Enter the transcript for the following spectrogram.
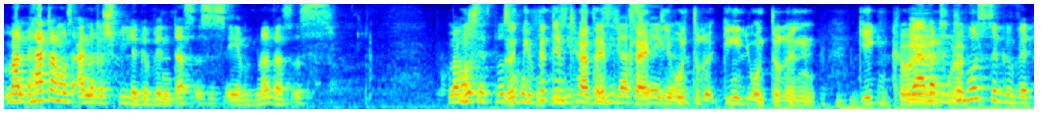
Man, Hertha muss andere Spiele gewinnen. Das ist es eben, ne. Das ist. Man muss, jetzt bloß Dann gucken, gewinnt wie eben sie, Hertha wie eben sie die, das Kleine, die, untere, gegen die unteren, gegen Köln. Ja, aber die, die musste gewinnen.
